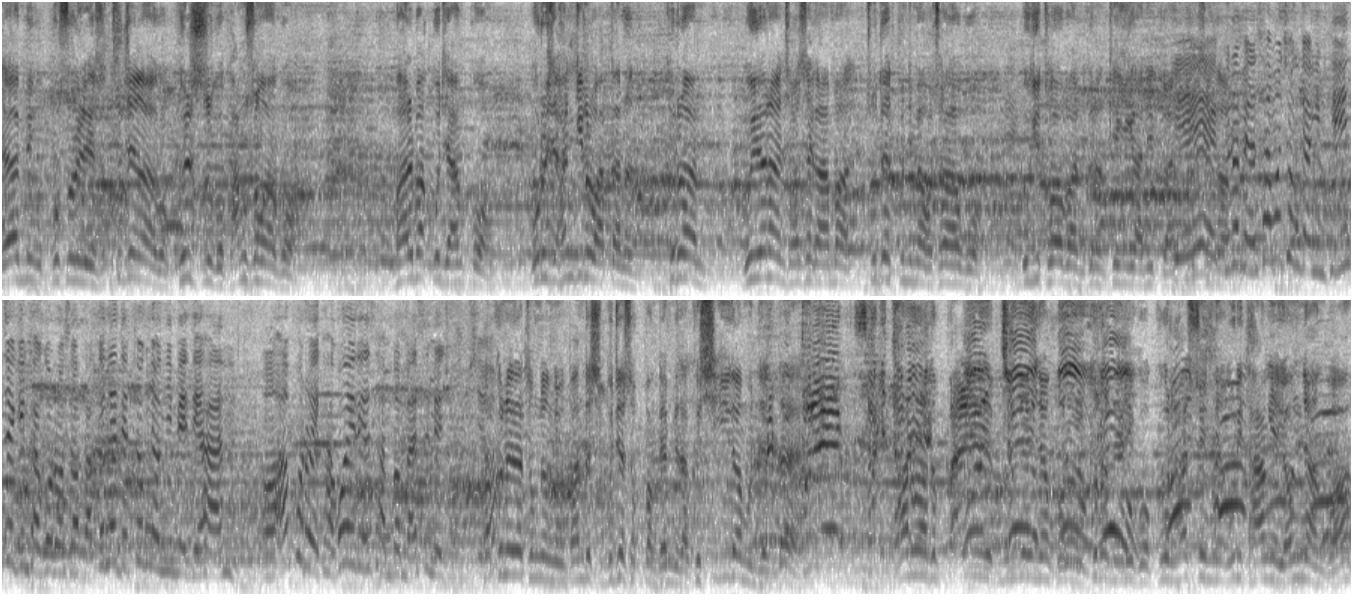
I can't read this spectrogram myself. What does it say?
대한민국 보수를 위해서 투쟁하고 글 쓰고 방송하고 말 바꾸지 않고 오로지 한 길을 왔다는 그러한 의연한 자세가 아마 조 대표님하고 저하고 의기투합한 그런 계기가 아닐까 그런 예, 생각. 그러면 사무총장님 개인적인 각오로서 박근혜 대통령님에 대한 어, 앞으로의 각오에 대해서 한번 말씀해 주십시오. 박근혜 대통령님은 반드시 무죄 석방됩니다. 그 시기가 문제인데 하루라도 빨리 문재인 정권을 끌어내리고 그걸 할 수 있는 우리 당의 역량과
